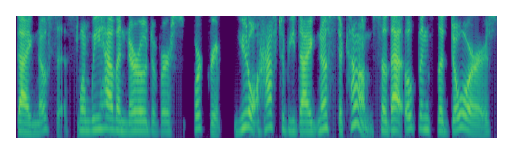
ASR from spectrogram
diagnosis. When we have a neurodiverse support group, you don't have to be diagnosed to come. So that opens the doors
